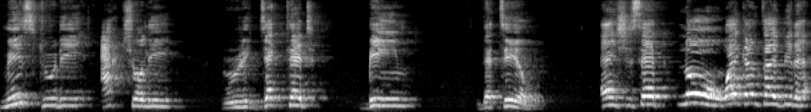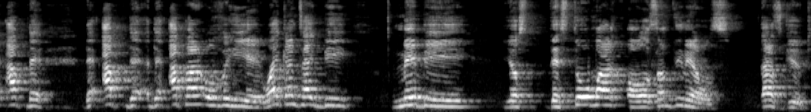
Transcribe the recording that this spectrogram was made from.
Miss Trudy actually rejected being the tail. And she said, No, why can't I be the up the the up the, the upper over here? Why can't I be maybe your the stomach or something else? That's good.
